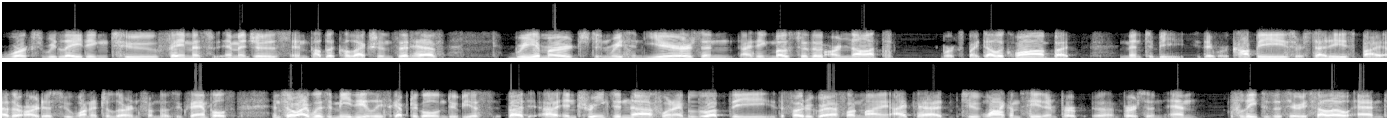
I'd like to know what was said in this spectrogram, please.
works relating to famous images in public collections that have reemerged in recent years, and I think most of them are not works by Delacroix, but meant to be they were copies or studies by other artists who wanted to learn from those examples. And so I was immediately skeptical and dubious, but uh, intrigued enough when I blew up the the photograph on my iPad to want to come see it in per, uh, person. And Philippe is a serious fellow, and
